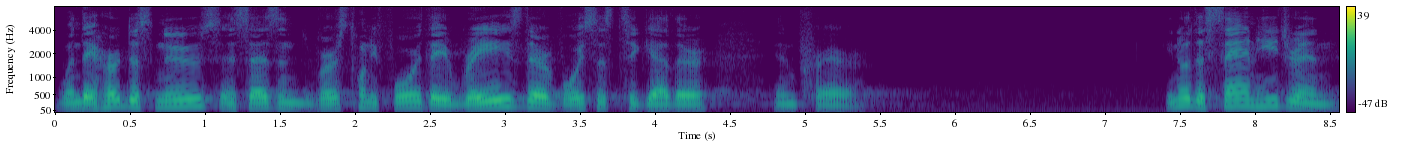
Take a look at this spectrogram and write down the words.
when they heard this news, it says in verse 24, they raised their voices together in prayer. You know, the Sanhedrin,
